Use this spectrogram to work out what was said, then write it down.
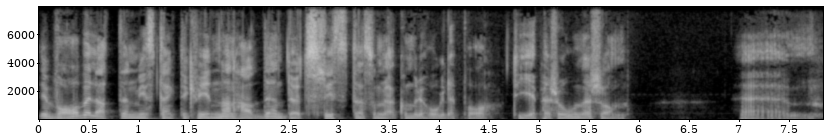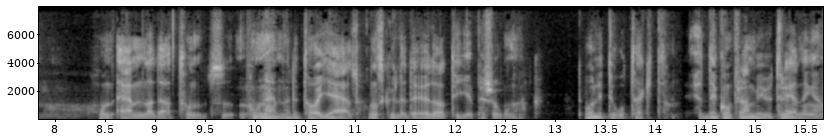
Det var väl att den misstänkte kvinnan hade en dödslista som jag kommer ihåg det på. Tio personer som eh, hon ämnade att hon, hon ämnade ta ihjäl. Hon skulle döda tio personer. Det var lite otäckt. Det kom fram i utredningen.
